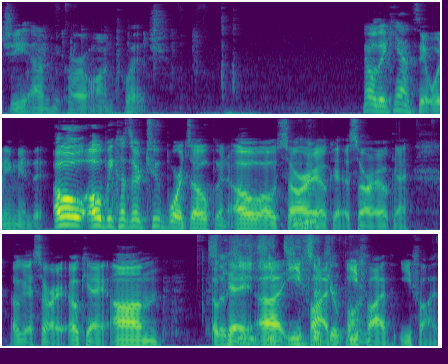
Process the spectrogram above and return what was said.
GM Hikaru on Twitch. No, they can't see it. What do you mean? They... Oh, oh, because there are two boards open. Oh, oh, sorry. Mm-hmm. Okay, sorry. Okay, okay, sorry. Okay. Um. So okay. he- he- uh, he took E5. your pawn. E5. E5.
